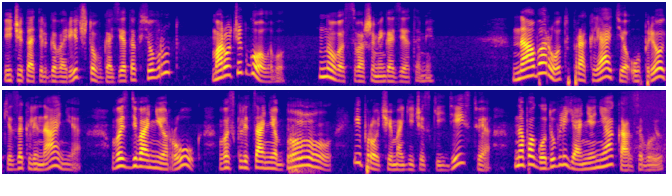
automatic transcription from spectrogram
И читатель говорит, что в газетах все врут, морочит голову. Ну вас с вашими газетами. Наоборот, проклятия, упреки, заклинания, воздевание рук, восклицание «брррр» и прочие магические действия на погоду влияния не оказывают.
